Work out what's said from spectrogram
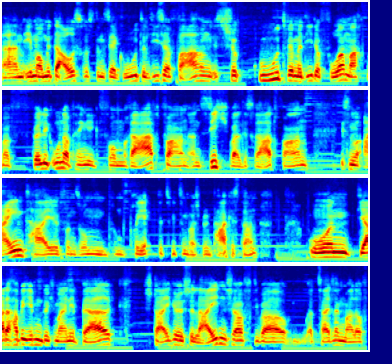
ähm, eben auch mit der Ausrüstung sehr gut. Und diese Erfahrung ist schon gut, wenn man die davor macht, mal völlig unabhängig vom Radfahren an sich, weil das Radfahren ist nur ein Teil von so einem, einem Projekt, jetzt wie zum Beispiel in Pakistan. Und ja, da habe ich eben durch meine bergsteigerische Leidenschaft, die war eine Zeit lang mal auf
